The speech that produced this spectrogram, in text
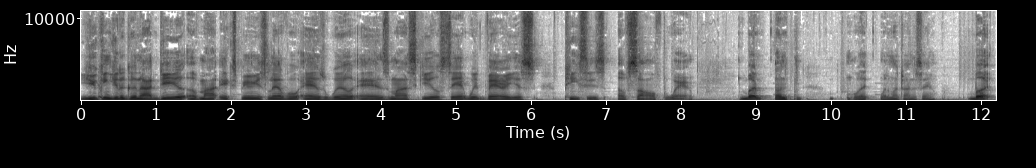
You can get a good idea of my experience level as well as my skill set with various pieces of software. But un- what what am I trying to say? But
